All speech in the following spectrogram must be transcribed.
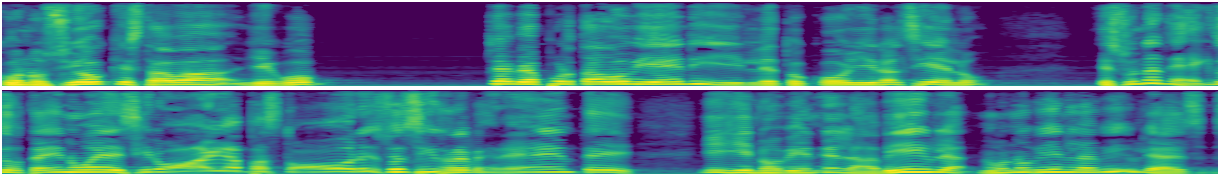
conoció que estaba, llegó, se había portado bien y le tocó ir al cielo. Es una anécdota y no voy a decir, oiga pastor, eso es irreverente y no viene en la Biblia. No, no viene en la Biblia, es,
